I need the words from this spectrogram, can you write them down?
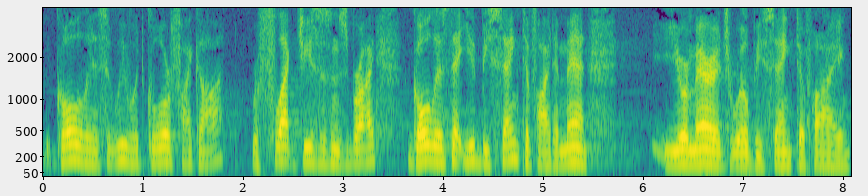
The goal is that we would glorify God, reflect Jesus and his bride. Goal is that you'd be sanctified. And man, your marriage will be sanctifying.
